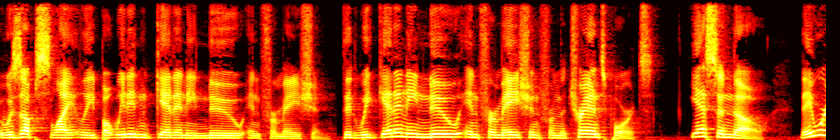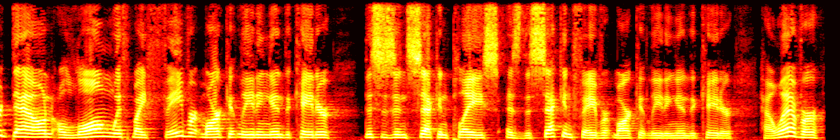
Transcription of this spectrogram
It was up slightly, but we didn't get any new information. Did we get any new information from the transports? Yes and no. They were down along with my favorite market leading indicator. This is in second place as the second favorite market leading indicator. However,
